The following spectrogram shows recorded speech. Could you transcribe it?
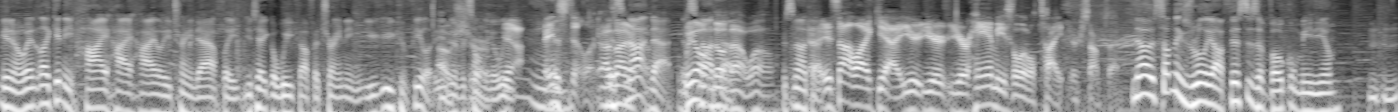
You know, and like any high, high, highly trained athlete, you take a week off of training, you, you can feel it, even Oh, if it's sure. only a week. yeah, instantly. As It's I- not that. We all not know that. that well. It's not Yeah, that. it's not like yeah, your your your hammy's a little tight or something. No, something's really off. This is a vocal medium. Mm-hmm.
